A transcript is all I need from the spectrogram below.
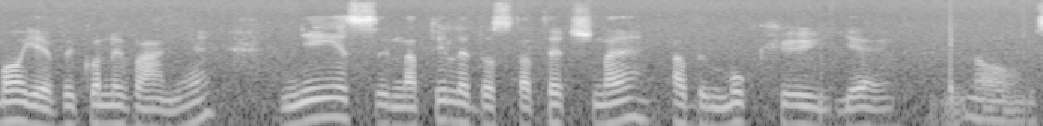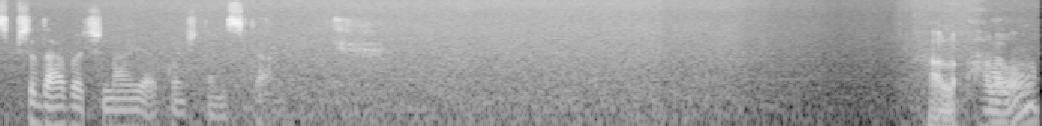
moje wykonywanie nie jest na tyle dostateczne, aby mógł je no, sprzedawać na jakąś tam skalę. Halo? halo? Halo?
